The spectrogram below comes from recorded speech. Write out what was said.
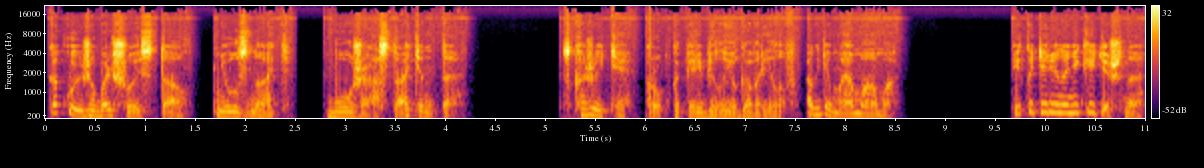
Какой же большой стал! Не узнать! Боже, Остатин-то!» «Скажите», — робко перебил ее Гаврилов, — «а где моя мама?» «Екатерина Никитишна.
